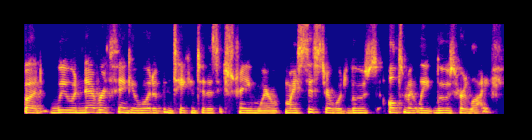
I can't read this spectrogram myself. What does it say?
but we would never think it would have been taken to this extreme where my sister would lose ultimately lose her life.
